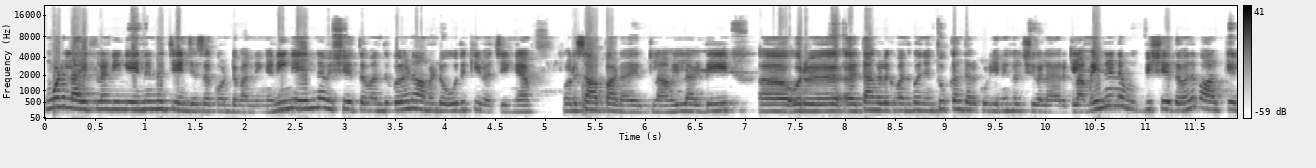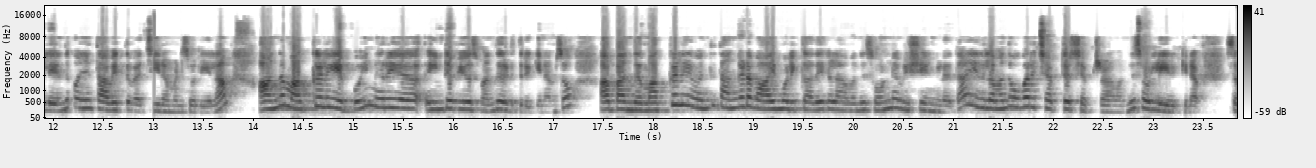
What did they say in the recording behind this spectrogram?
உங்களோட லைஃப்ல நீங்க என்னென்ன சேஞ்சஸை கொண்டு வந்தீங்க? நீங்க என்ன விஷயத்த வந்து வேணாமன்ட்டு ஒதுக்கி வச்சீங்க? ஒரு சாப்பாடா இருக்கலாம் இல்லாட்டி ஒரு தங்களுக்கு வந்து கொஞ்சம் தூக்கம் தரக்கூடிய நிகழ்ச்சிகளா இருக்கலாம். என்னென்ன விஷயத்த வந்து வாழ்க்கையில இருந்து கொஞ்சம் தவிர்த்து வச்சிடணும்னு சொல்லலாம் அந்த மக்களையே போய் நிறைய இன்டர்வியூஸ் வந்து எடுத்திருக்கணும். ஸோ அப்ப அந்த மக்களை வந்து தங்களோட வாய்மொழி கதைகளா வந்து சொன்ன விஷயங்களை தான் இதுல வந்து ஒவ்வொரு சாப்டர் சாப்டரா வந்து சொல்லி இருக்கணும் ஸோ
